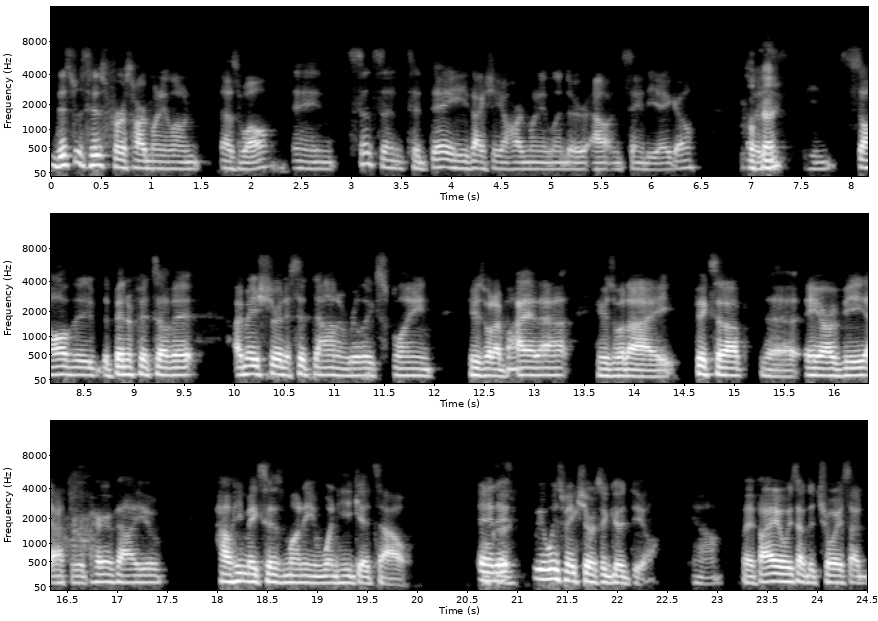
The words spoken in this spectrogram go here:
this was his first hard money loan as well. And since then today he's actually a hard money lender out in San Diego. So Okay. He saw the the benefits of it. I made sure to sit down and really explain here's what I buy it at, here's what I fix it up, the ARV after repair value, how he makes his money and when he gets out. And Okay. it, we always make sure it's a good deal, you know. But if I always had the choice, I'd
